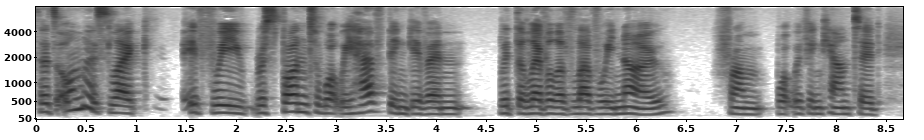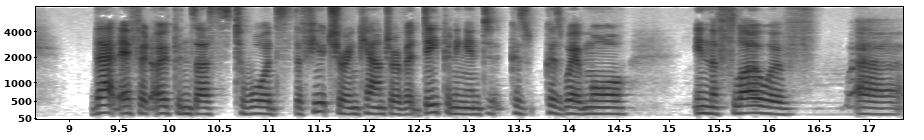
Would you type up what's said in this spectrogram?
So it's almost like if we respond to what we have been given with the level of love we know from what we've encountered, that effort opens us towards the future encounter of it deepening into because we're more in the flow of uh,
